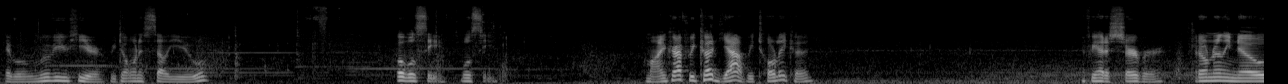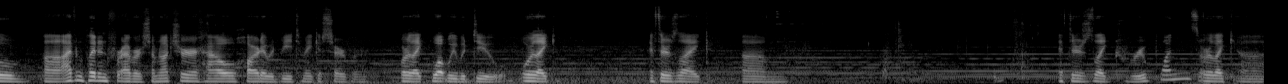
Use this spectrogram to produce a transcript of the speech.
Okay, we'll remove you here. We don't want to sell you. But we'll see. We'll see. Minecraft? We could. Yeah, we totally could. If we had a server. I don't really know. Uh, I haven't played in forever, so I'm not sure how hard it would be to make a server, or like what we would do, or like if there's like um, if there's like group ones, or like uh,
